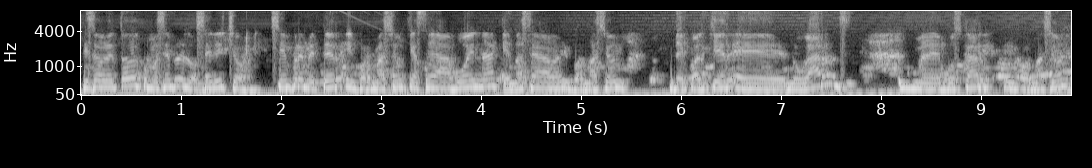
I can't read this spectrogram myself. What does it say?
Y sobre todo, como siempre los he dicho, siempre meter información que sea buena, que no sea información de cualquier eh, lugar, eh, buscar información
